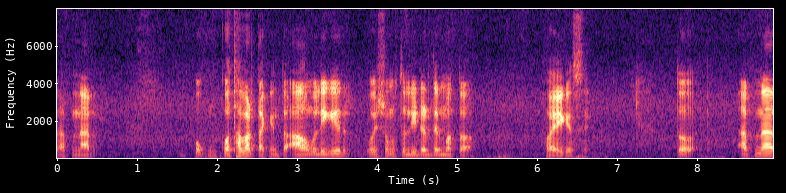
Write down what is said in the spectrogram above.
আপনার কথাবার্তা কিন্তু আওয়ামী লীগের ওই সমস্ত লিডারদের মতো হয়ে গেছে। তো আপনার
